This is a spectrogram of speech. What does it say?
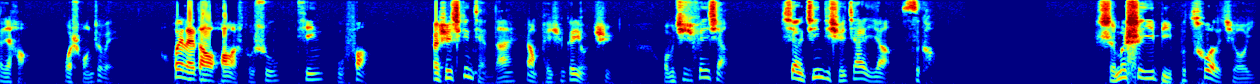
大家好，我是黄志伟，欢迎来到黄老师读书听无放，让学习更简单，让培训更有趣。我们继续分享，像经济学家一样思考，什么是一笔不错的交易？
